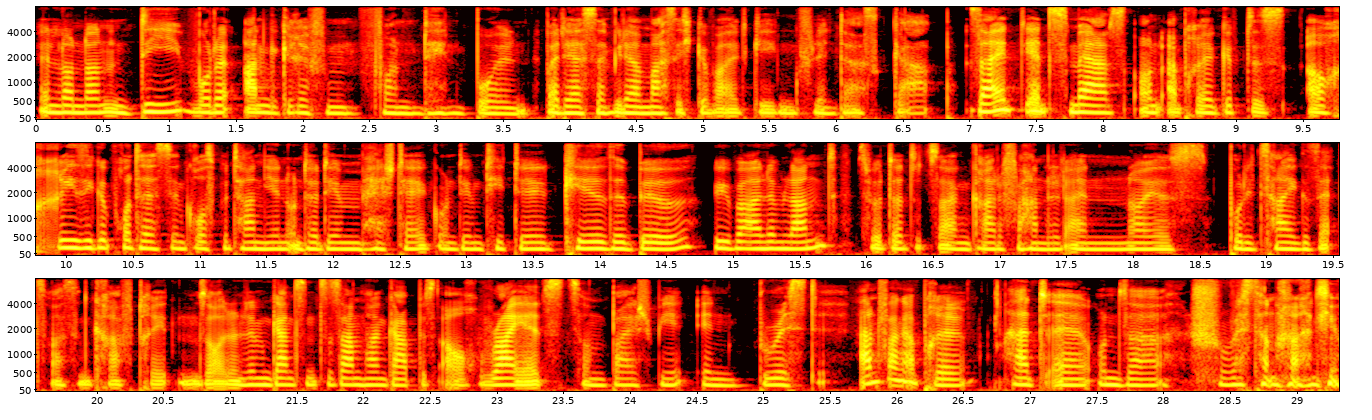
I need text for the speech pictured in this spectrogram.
in London und die wurde angegriffen von den Bullen, bei der es dann wieder massig Gewalt gegen Flinters gab. Seit jetzt März und April gibt es auch riesige Proteste in Großbritannien unter dem Hashtag und dem Titel Kill the Bill überall im Land. Es wird da sozusagen gerade verhandelt, ein neues Polizeigesetz, was in Kraft treten soll. Und im ganzen Zusammenhang gab es auch Riots, zum Beispiel in Bristol. Anfang April hat äh, unser Schwesternradio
